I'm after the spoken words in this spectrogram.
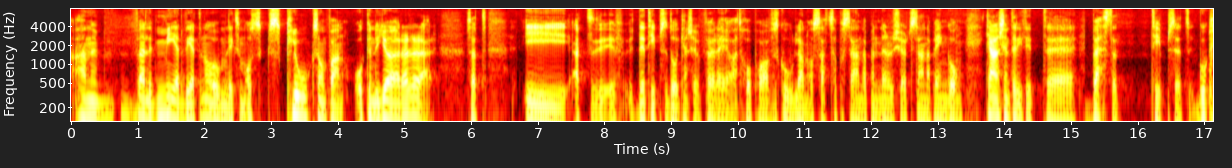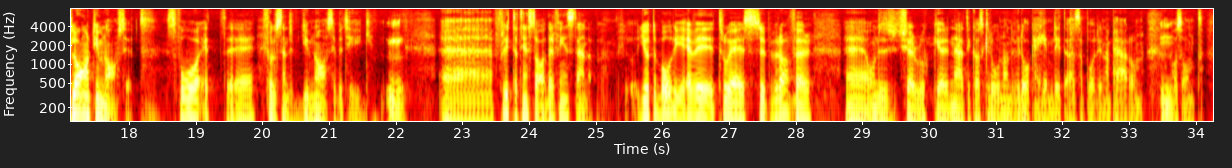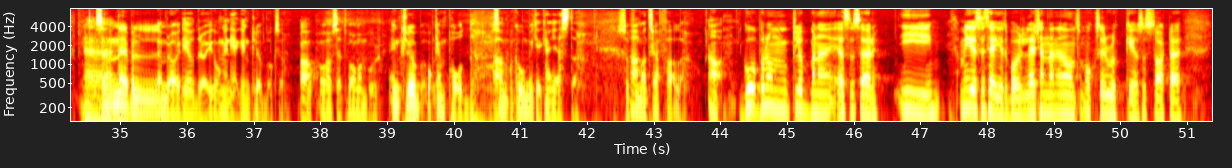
han är väldigt medveten om liksom, och klok som fan och kunde göra det där. Så att i att det tipset då kanske för dig att hoppa av skolan och satsa på stand-upen när du kört stand-up en gång. Kanske inte riktigt eh, bästa tipset. Gå klart gymnasiet. Få ett eh, fullständigt gymnasiebetyg. Mm. Eh, flytta till en stad där det finns stand-up. Göteborg är vi, tror jag är superbra för eh, om du kör rookie nära till Karlskrona, om du vill åka hem lite och hälsa på dina päron Mm. och sånt. Eh, Och Sen är det väl en bra idé att dra igång en egen klubb också. Ja. Oavsett var man bor. En klubb och en podd som komiker kan gästa. Så får Ja. man träffa alla. ja, gå på de klubbarna, alltså så här, i, ja, men jag ska säga Göteborg, lär känna någon som också är rookie och så starta,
